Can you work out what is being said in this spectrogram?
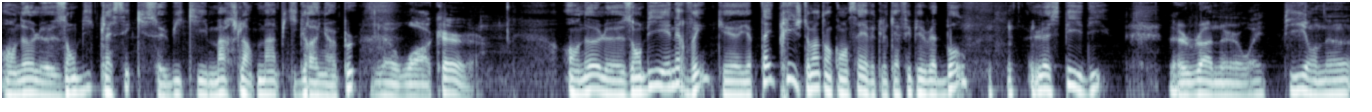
On a le zombie classique, celui qui marche lentement puis qui grogne un peu. Le Walker. On a le zombie énervé, qui a peut-être pris justement ton conseil avec le café puis Red Bull. le Speedy. Le Runner, oui. Puis on a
